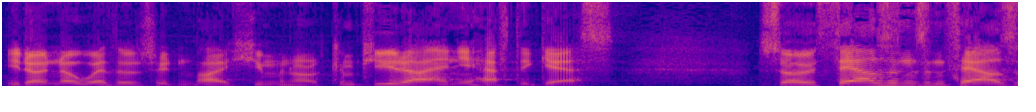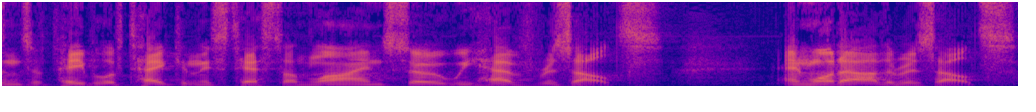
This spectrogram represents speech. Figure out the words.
you don't know whether it was written by a human or a computer, and you have to guess. So, thousands and thousands of people have taken this test online, so we have results. And what are the results?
